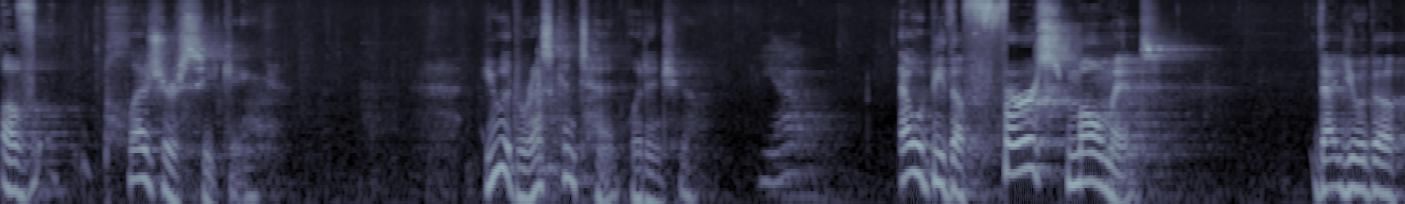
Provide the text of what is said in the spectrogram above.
of pleasure seeking, you would rest content, wouldn't you? Yeah. That would be the first moment that you would go,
